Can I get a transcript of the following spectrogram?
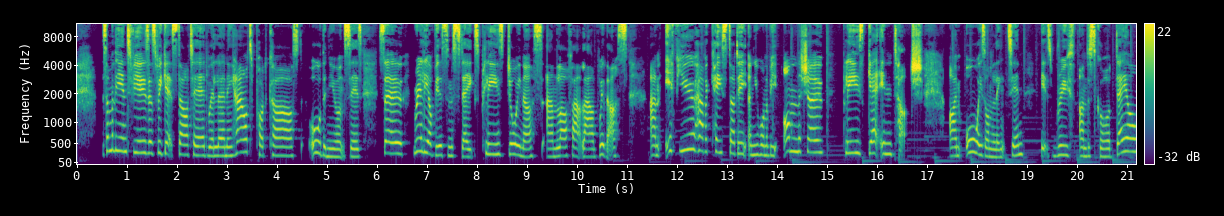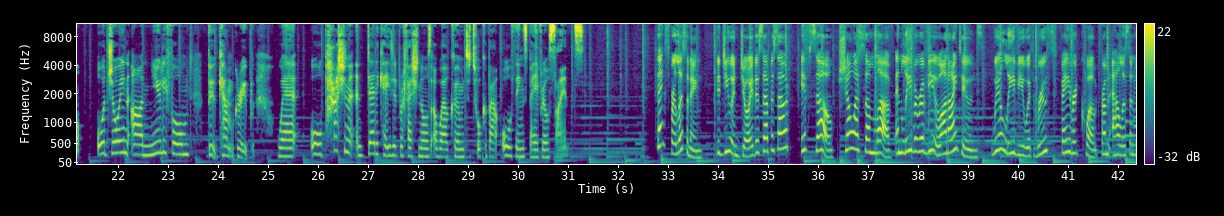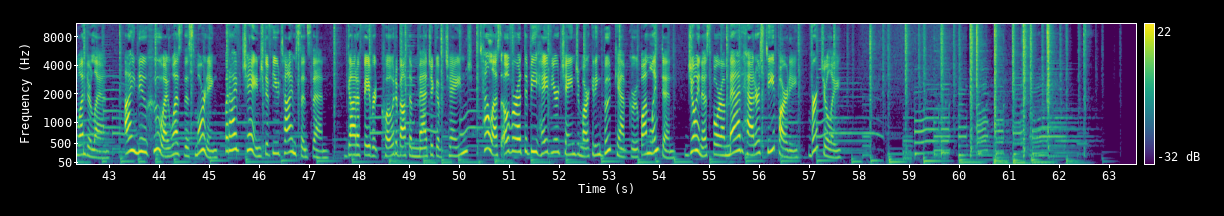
Some of the interviews as we get started, we're learning how to podcast, all the nuances. So really obvious mistakes. Please join us and laugh out loud with us. And if you have a case study and you want to be on the show, please get in touch. I'm always on LinkedIn. It's Ruth underscore Dale or join our newly formed bootcamp group where all passionate and dedicated professionals are welcome to talk about all things behavioral science. Thanks for listening. Did you enjoy this episode? If so, show us some love and leave a review on iTunes. We'll leave you with Ruth's favorite quote from Alice in Wonderland I knew who I was this morning, but I've changed a few times since then. Got a favorite quote about the magic of change? Tell us over at the Behavior Change Marketing Bootcamp group on LinkedIn. Join us for a Mad Hatter's Tea Party virtually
